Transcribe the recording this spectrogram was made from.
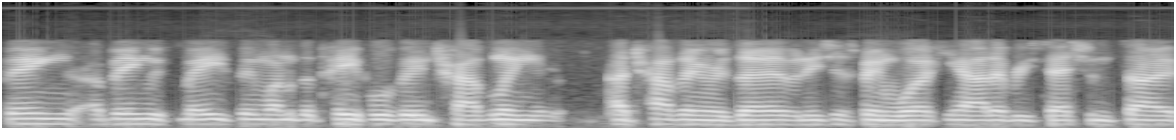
being uh, being with me, he's been one of the people who've been travelling a travelling reserve, and he's just been working hard every session. So,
